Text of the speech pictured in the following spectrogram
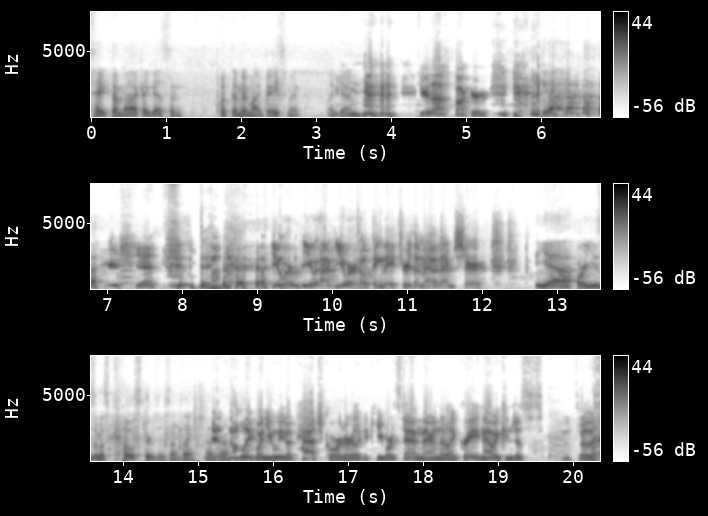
take them back I guess and put them in my basement again. You're that fucker. yeah. You're shit. you were you I, you were hoping they threw them out. I'm sure. Yeah, or use them as coasters or something. I don't know. It's not like when you leave a patch cord or like a keyboard stand there, and they're like, "Great, now we can just throw this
